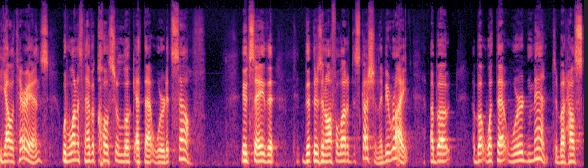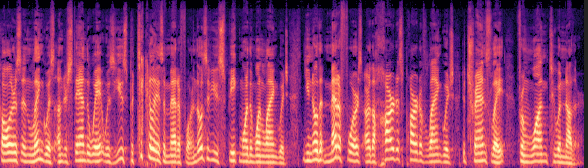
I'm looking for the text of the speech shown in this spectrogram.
Egalitarians would want us to have a closer look at that word itself. They would say that, that there's an awful lot of discussion, they'd be right, about about what that word meant, about how scholars and linguists understand the way it was used, particularly as a metaphor. And those of you who speak more than one language, you know that metaphors are the hardest part of language to translate from one to another.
